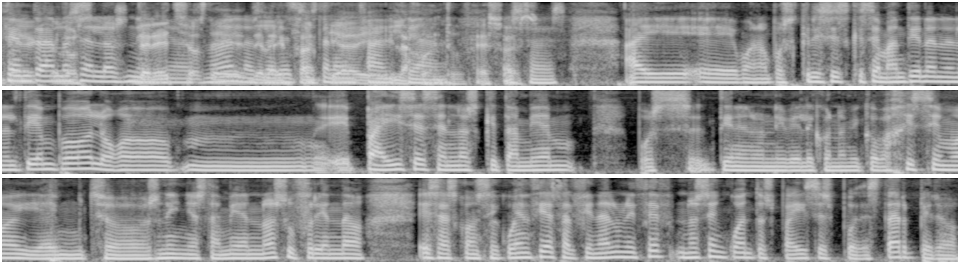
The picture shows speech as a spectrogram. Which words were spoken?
centrándose en los niños, derechos de, en los la derechos infancia de la y la juventud. Eso, es. Hay, eh, bueno, pues crisis que se mantienen en el tiempo, luego mm, eh, países en los que también pues, pues tienen un nivel económico bajísimo y hay muchos niños también no sufriendo esas consecuencias. Al final UNICEF no sé en cuántos países puede estar, pero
